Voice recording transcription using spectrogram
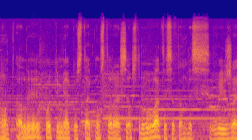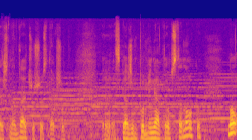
От, але потім якось так ну, стараєшся абстрагуватися, там десь виїжджаєш на дачу, щось так, щоб, е, скажімо, поміняти обстановку. Ну,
